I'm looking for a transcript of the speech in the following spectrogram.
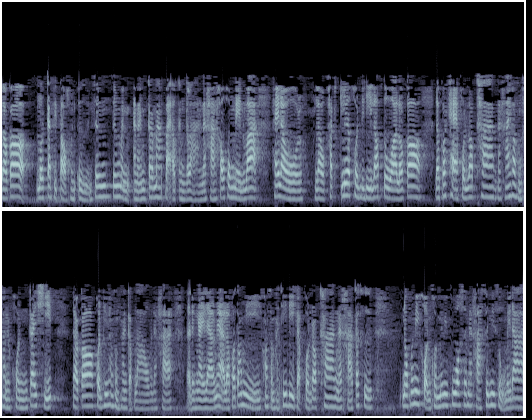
แล้วก็ลดการติดต่อคนอื่น ซึ่งซึ่งมันอันนั้นก็มากไปเอากลางๆนะคะ เขาคงเน้นว่าให้เราเราคัดเลือกคนดีๆ รอบตัว แล้วก็แล้วก็แคร์คนรอบข้างนะคะ ให้ความสำคัญกับคนใกล้ชิด แล้วก็คนที่มีความสำคัญกับเรานะคะ แต่ยังไงแล้วเนี่ยเราก็ต้องมีความสัมพันธ์ที่ดีกับคนรอบข้างนะคะ ก็คือนกไม่มีขนคนไม่มีพวกใช่ไหมคะขึ้นที่สูงไม่ได้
